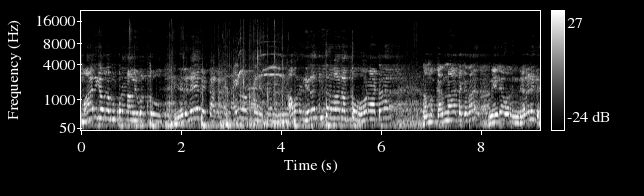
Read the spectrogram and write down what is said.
ಮಾರಿಗವರನ್ನು ಕೂಡ ನಾವು ಇವತ್ತು ನಿಲ್ಲಲೇಬೇಕಾಗುತ್ತೆ ಅವರ ನಿರಂತರವಾದಂತ ಹೋರಾಟ ನಮ್ಮ ಕರ್ನಾಟಕದ ಮೇಲೆ ಅವರ ನೆರಳಿದೆ.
